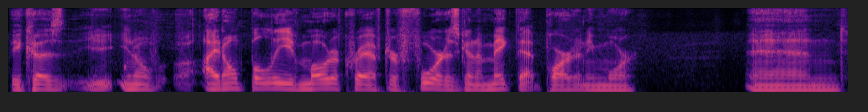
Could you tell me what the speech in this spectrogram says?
Because you, you know, I don't believe Motorcraft or Ford is going to make that part anymore. And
